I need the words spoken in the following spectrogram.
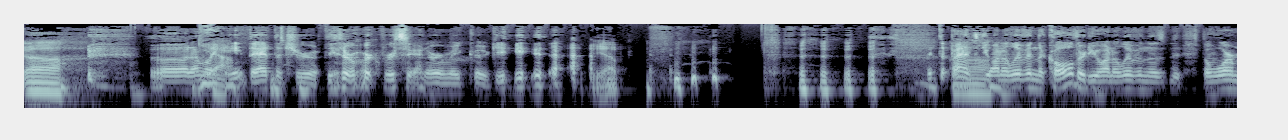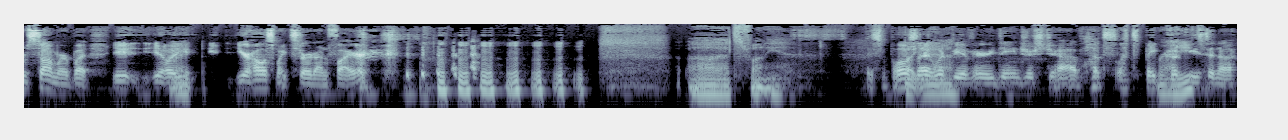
uh, Oh, and I'm Yeah. like, ain't that the truth? Either work for Santa or make cookies. yep. It depends. do you Uh, want to live in the cold or do you want to live in the the warm summer? But you you know you, your house might start on fire. oh, that's funny. I suppose But that yeah. would be a very dangerous job. Let's let's bake Right. cookies in a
